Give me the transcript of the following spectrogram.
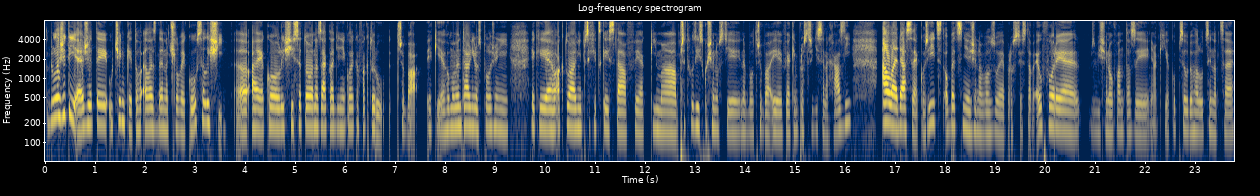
důležitý je, že ty účinky toho LSD na člověku se liší eh, a jako liší se to na základě několika faktorů. Třeba jaký je jeho momentální rozpoložení, jaký je jeho aktuální psychický stav, jaký má předchozí zkušenosti nebo třeba i v jakém prostředí se nachází. Ale dá se jako říct obecně, že navazuje prostě stavy euforie, zvýšenou fantazii, nějaký jako pseudohalucinace,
